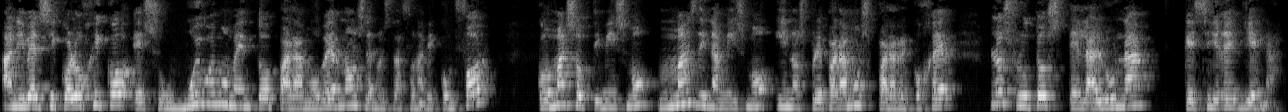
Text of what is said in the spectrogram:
A nivel psicológico es un muy buen momento para movernos de nuestra zona de confort con más optimismo, más dinamismo y nos preparamos para recoger los frutos en la luna que sigue llena.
